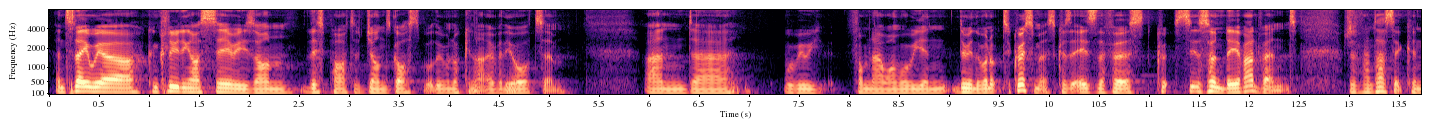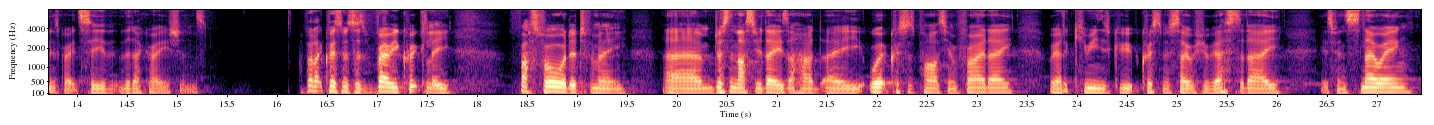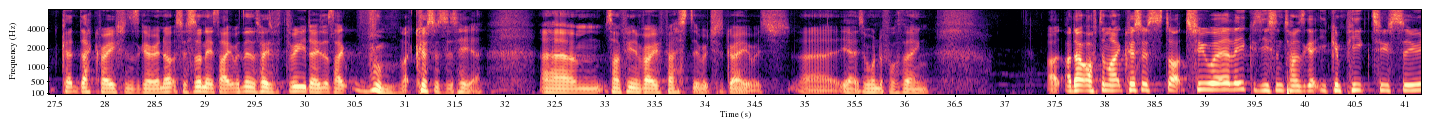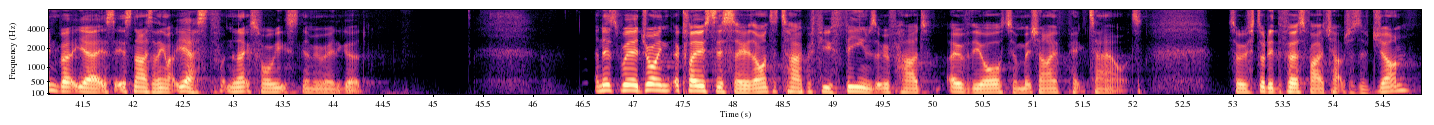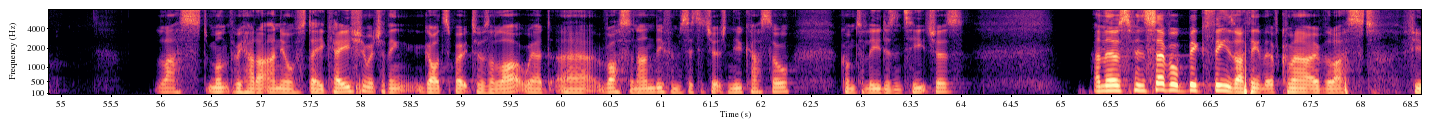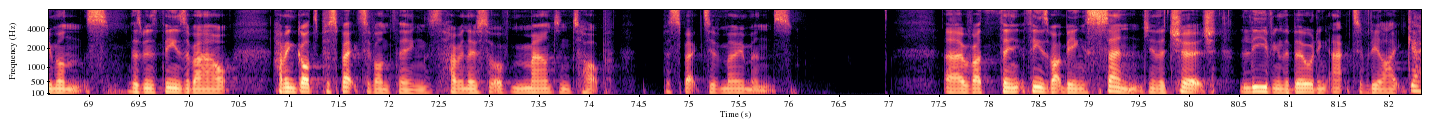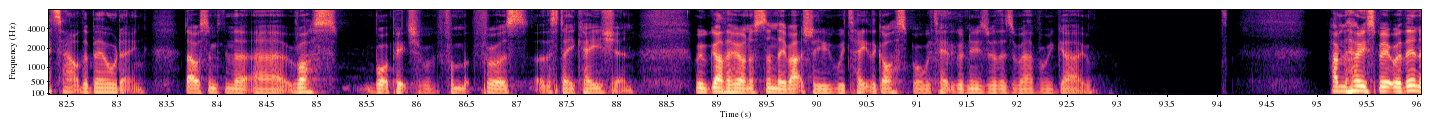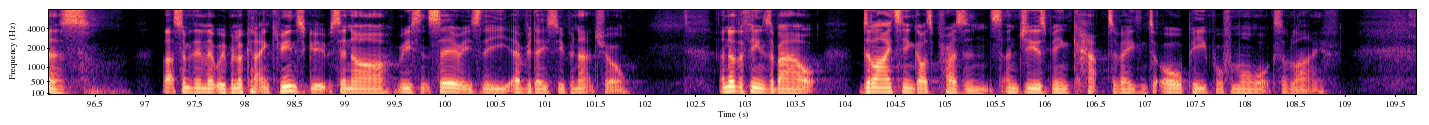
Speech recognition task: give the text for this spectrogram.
And today we are concluding our series on this part of John's Gospel that we've been looking at over the autumn. And uh, we'll be, from now on, we'll be in doing the run up to Christmas because it is the first Sunday of Advent, which is fantastic and it's great to see the decorations. I feel like Christmas has very quickly fast forwarded for me. Um, just in the last few days, I had a work Christmas party on Friday. We had a community group Christmas social yesterday. It's been snowing, decorations are going up. So suddenly it's like within the space of three days, it's like, boom, like Christmas is here. Um, so I'm feeling very festive, which is great, which, uh, yeah, it's a wonderful thing. I, I don't often like Christmas to start too early because you sometimes get, you can peak too soon. But yeah, it's, it's nice. I think, like, yes, the next four weeks is going to be really good. And as we're drawing a close to this series, I want to tie up a few themes that we've had over the autumn, which I've picked out. So we've studied the first five chapters of John. Last month we had our annual staycation, which I think God spoke to us a lot. We had uh, Ross and Andy from City Church Newcastle come to leaders and teachers. And there's been several big themes, I think, that have come out over the last few months. There's been themes about having God's perspective on things, having those sort of mountaintop perspective moments. Uh, we've had th- things about being sent, you know, the church leaving the building actively, like, get out of the building. That was something that uh, Ross brought a picture from, for us at the staycation. We gather here on a Sunday, but actually we take the gospel, we take the good news with us wherever we go. Having the Holy Spirit within us, that's something that we've been looking at in community groups in our recent series, the Everyday Supernatural. Another theme's about delighting in God's presence and Jesus being captivating to all people from all walks of life.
